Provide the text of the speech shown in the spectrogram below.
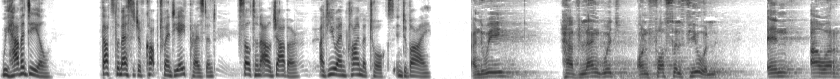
We have a deal. That's the message of COP28 President Sultan Al Jaber at UN climate talks in Dubai. And we have language on fossil fuel in our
